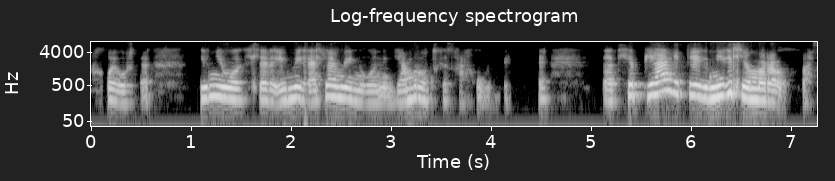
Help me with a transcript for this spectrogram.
Баггүй өөртөө. Тэр нь юу вэ гэхээр эмийг аливаа эмийг нөгөө нэг ямар өнцгөөс гарах уу гэдэг тийм. За тэгэхээр PR гэдгийг нэг л ямар бас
